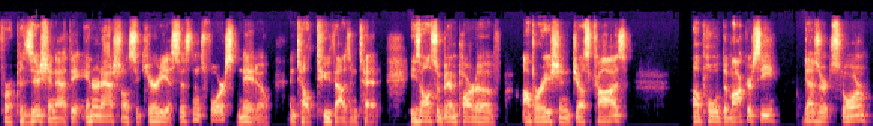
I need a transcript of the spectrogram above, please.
for a position at the International Security Assistance Force, NATO, until 2010. He's also been part of Operation Just Cause, Uphold Democracy, Desert Storm,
